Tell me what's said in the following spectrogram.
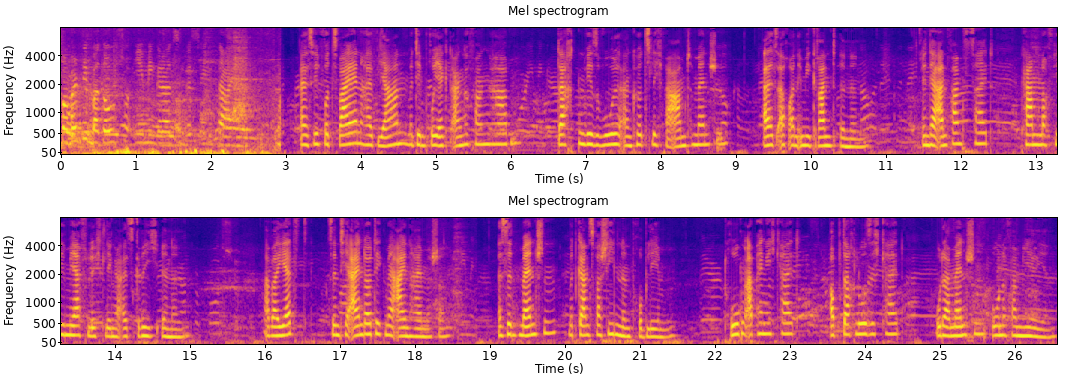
poverty, but also immigrants at the same time. Als wir vor zweieinhalb Jahren mit dem Projekt angefangen haben, dachten wir sowohl an kürzlich verarmte Menschen als auch an Immigrantinnen. In der Anfangszeit kamen noch viel mehr Flüchtlinge als Griechinnen. Aber jetzt sind hier eindeutig mehr Einheimische. Es sind Menschen mit ganz verschiedenen Problemen. Drogenabhängigkeit, Obdachlosigkeit oder Menschen ohne Familien.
